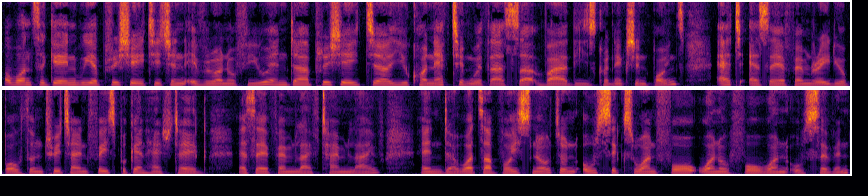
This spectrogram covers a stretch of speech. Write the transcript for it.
Uh, Once again, we appreciate each and every one of you and uh, appreciate uh, you connecting with us uh, via these connection points at SAFM Radio, both on Twitter and Facebook, and hashtag SAFM Lifetime Live. And uh, WhatsApp voice note on 0614 104 107,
